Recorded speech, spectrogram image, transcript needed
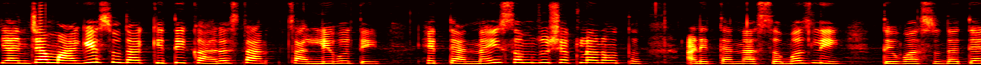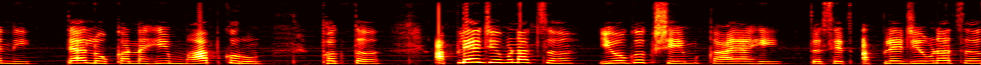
यांच्या मागे सुद्धा किती कारस्थान चालली होते हे त्यांनाही समजू शकलं नव्हतं. आणि त्यांना समजली तेव्हासुद्धा त्यांनी त्या लोकांनाही माफ करून फक्त आपल्या जीवनाचं योगक्षेम काय आहे तसेच आपल्या जीवनाचं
